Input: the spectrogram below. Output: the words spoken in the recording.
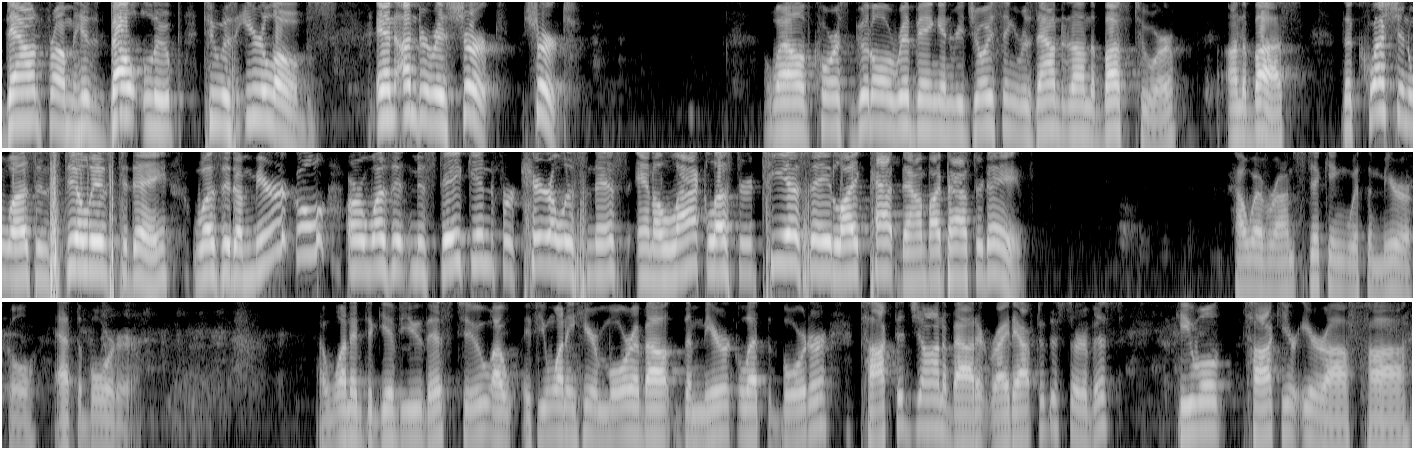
down from his belt loop to his earlobes and under his shirt. shirt. Well, of course, good old ribbing and rejoicing resounded on the bus tour, on the bus. The question was, and still is today, was it a miracle or was it mistaken for carelessness and a lackluster TSA like pat down by Pastor Dave? However, I'm sticking with the miracle at the border. I wanted to give you this too. I, if you want to hear more about the miracle at the border, talk to John about it right after the service. He will talk your ear off, huh?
